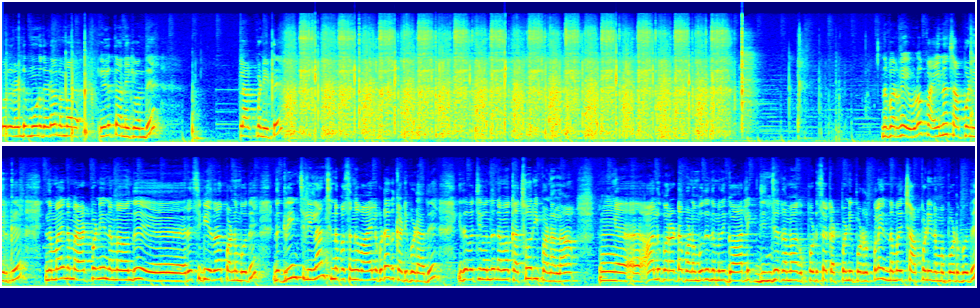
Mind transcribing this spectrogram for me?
ஒரு ரெண்டு மூணு தடவை நம்ம இழுத்த அன்னைக்கு வந்து லாக் பண்ணிவிட்டு இந்த பாருங்கள் எவ்வளோ ஃபைனாக சாப் பண்ணியிருக்கு. இந்த மாதிரி நம்ம ஆட் பண்ணி நம்ம வந்து ரெசிபி ஏதாவது பண்ணும்போது இந்த க்ரீன் சில்லிலாம் சின்ன பசங்க வாயில் கூட அது கடிபடாது. இதை வச்சு வந்து நம்ம கச்சோரி பண்ணலாம். ஆலு பரோட்டா பண்ணும்போது இந்த மாதிரி கார்லிக் ஜிஞ்சர் நம்ம பொடிசாக கட் பண்ணி போடுறதுக்குள்ள இந்த மாதிரி சாப் பண்ணி நம்ம போடும்போது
